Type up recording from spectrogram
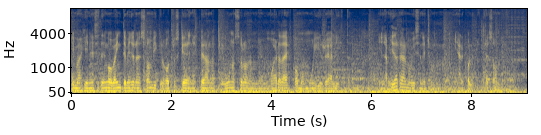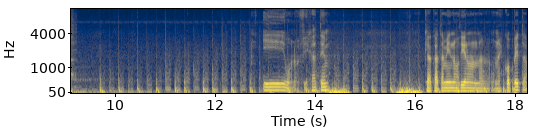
imagínense, tengo 20 millones de zombies que los otros queden esperando a que uno solo me, muerda, es como muy realista. en la vida real me hubiesen hecho miércoles los tres zombies. Y bueno, fíjate que acá también nos dieron una, escopeta,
